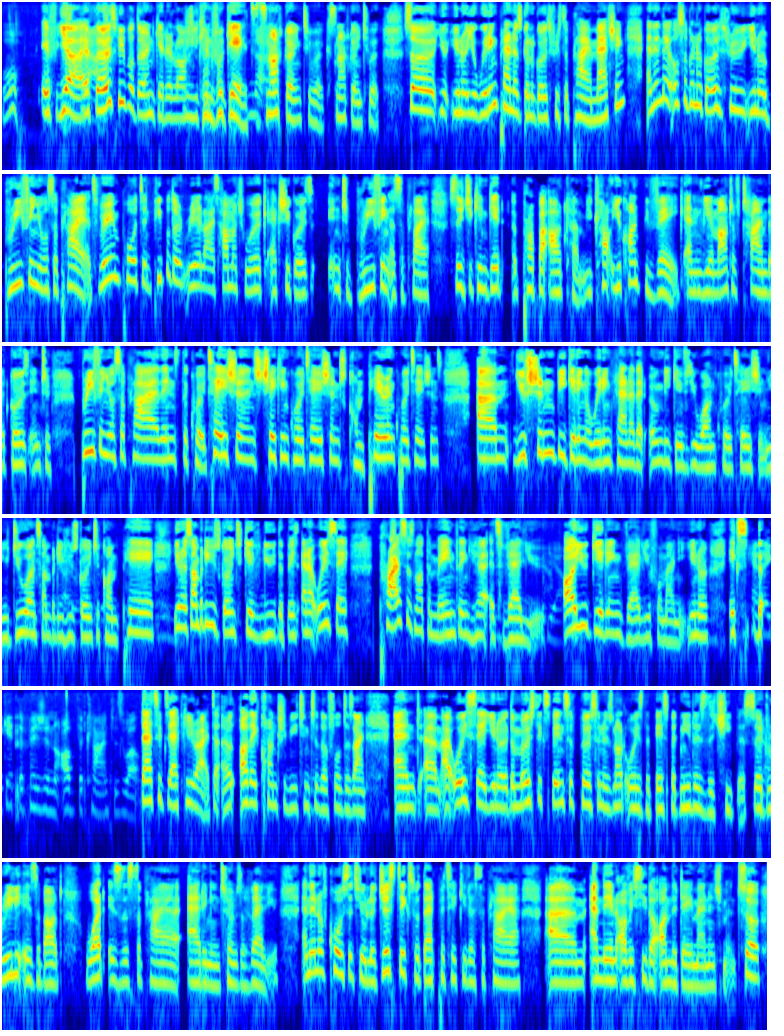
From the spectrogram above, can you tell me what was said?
Oh, If yeah, if those people don't get along, you can forget. It's not going to work. It's not going to work. So you you know your wedding planner is going to go through supplier matching, and then they're also going to go through you know briefing your supplier. It's very important. People don't realize how much work actually goes into briefing a supplier so that you can get a proper outcome. You can't you can't be vague, and the amount of time that goes into briefing your supplier, then the quotations, checking quotations, comparing quotations. Um, you shouldn't be getting a wedding planner that only gives you one quotation. You do want somebody who's going to compare, you know, somebody who's going to give you the best. And I always say price is not the main thing here. It's value. Are you getting value for money? You know, ex- can the- they get the vision of the client as well? that's exactly right. Are- Are they contributing to the full design? And um, I always say, you know, the most expensive person is not always the best, but neither is the cheapest. So it really is about what is the supplier adding in terms of value. And then, of course, it's your logistics with that particular supplier, um, and then obviously the on the day management. So.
